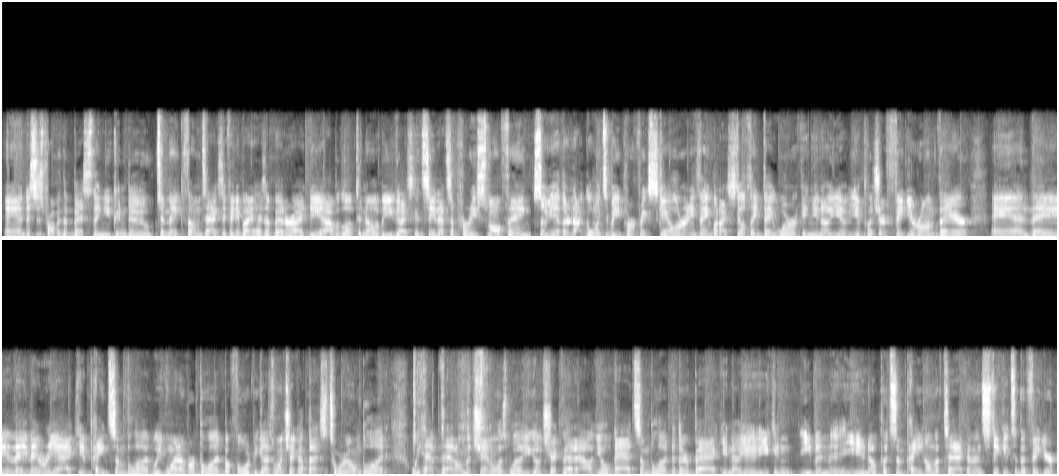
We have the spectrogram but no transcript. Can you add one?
and this is probably the best thing you can do to make thumbtacks. If anybody has a better idea, I would love to know it, but you guys can see that's a pretty small thing. So yeah, they're not going to be perfect scale or anything, but I still think they work, and you know, you, you put your figure on there, and they, they, they react. You paint some blood. We've went over blood before. If you guys want to check out that tutorial on blood, we have that on the channel as well. You go check that out. You'll add some blood to their back. You know, you, you can even, you know, put some paint on the tack and then stick it to the figure.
